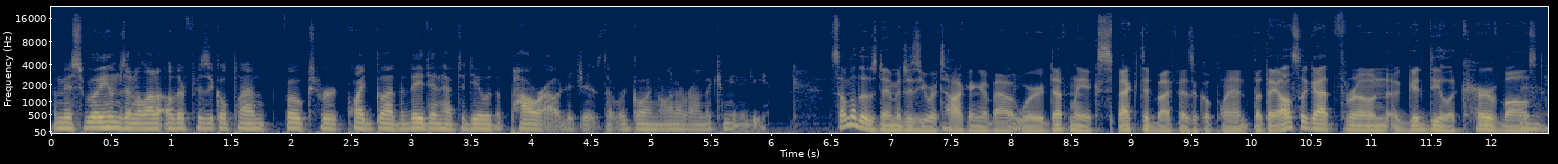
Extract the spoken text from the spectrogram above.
Miss Williams and a lot of other physical plant folks were quite glad that they didn't have to deal with the power outages that were going on around the community. Some of those damages you were talking about were definitely expected by Physical Plant, but they also got thrown a good deal of curveballs. Mm-hmm.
